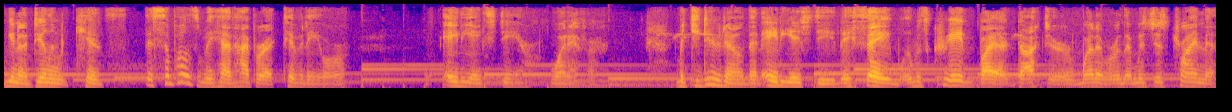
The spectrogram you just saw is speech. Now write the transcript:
you know, dealing with kids that supposedly had hyperactivity or ADHD or whatever. But you do know that ADHD, they say it was created by a doctor or whatever that was just trying to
